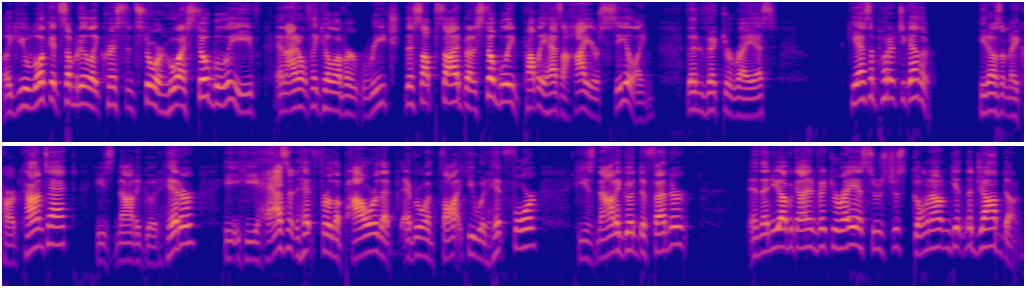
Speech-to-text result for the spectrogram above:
Like you look at somebody like Christin Stewart, who I still believe, and I don't think he'll ever reach this upside, but I still believe probably has a higher ceiling than Victor Reyes. He hasn't put it together. He doesn't make hard contact. He's not a good hitter. He he hasn't hit for the power that everyone thought he would hit for. He's not a good defender. And then you have a guy in Victor Reyes who's just going out and getting the job done.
